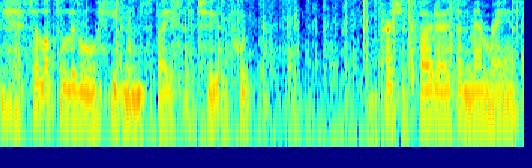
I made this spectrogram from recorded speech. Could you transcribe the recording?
Yeah, so lots of little hidden spaces too to put precious photos and memories.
